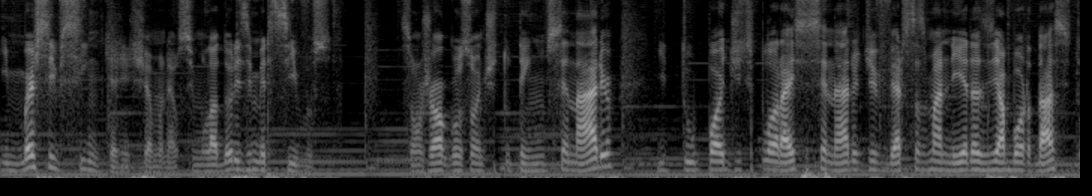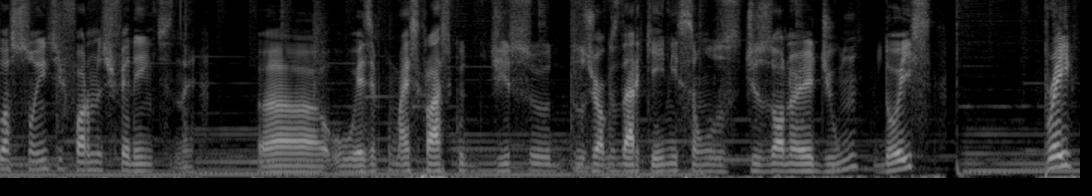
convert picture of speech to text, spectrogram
Immersive Sim, que a gente chama, né? Os simuladores imersivos. São jogos onde tu tem um cenário e tu pode explorar esse cenário de diversas maneiras e abordar situações de formas diferentes, né? Uh, o exemplo mais clássico disso dos jogos da Arkane são os Dishonored 1, 2, Prey.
